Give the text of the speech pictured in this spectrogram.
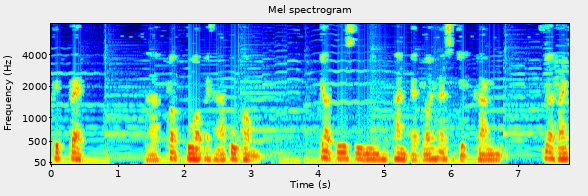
คลิปแรกพาครอบครัวไปหาปูพอง ยอดวิว 46,857 ครั้ง ยอดไลค์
